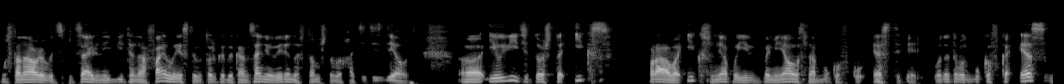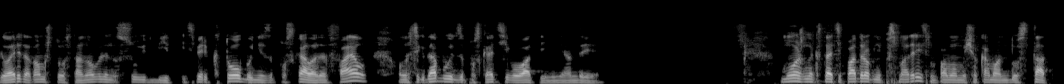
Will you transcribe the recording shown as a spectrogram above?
устанавливать специальные биты на файлы, если вы только до конца не уверены в том, что вы хотите сделать. Э, и увидите то, что x право X у меня поменялось на буковку S теперь. Вот эта вот буковка S говорит о том, что установлен suitbit. И теперь кто бы не запускал этот файл, он всегда будет запускать его от имени Андрея. Можно, кстати, подробнее посмотреть. Мы, по-моему, еще команду stat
